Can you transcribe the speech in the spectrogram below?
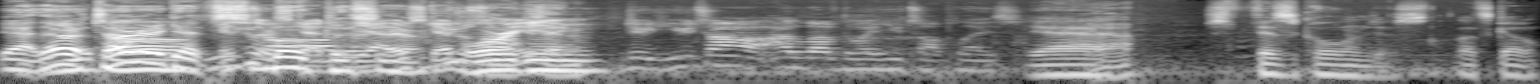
yeah, they're Utah, they're gonna get Isn't their smoked schedule- this yeah, year. their schedule's Oregon, amazing. Dude, Utah, I love the way Utah plays. yeah, Yeah. just physical and just let's go.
